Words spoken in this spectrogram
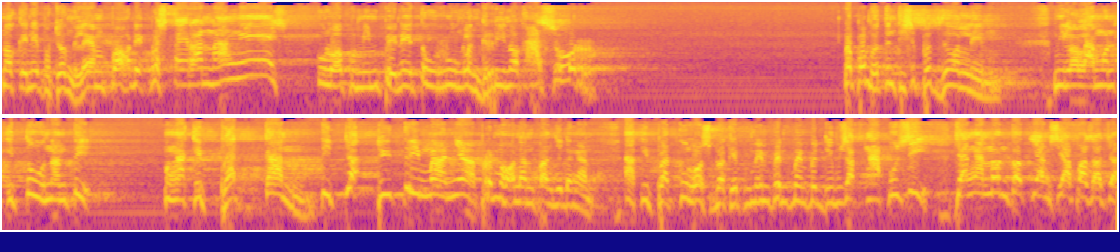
No kini padha nglempok nek plesteran nangis. Kula pemimpine turu nglenggeri kasur. Apa mboten disebut zalim? Mila lamun itu nanti mengakibatkan tidak diterimanya permohonan panjenengan. Akibat kulo sebagai pemimpin-pemimpin di pusat ngapusi jangan nuntut yang siapa saja.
